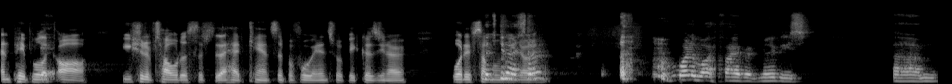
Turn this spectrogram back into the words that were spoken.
and people are like oh you should have told us that they had cancer before we went into it because you know what if someone But know, so- one of my favourite movies. Um,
